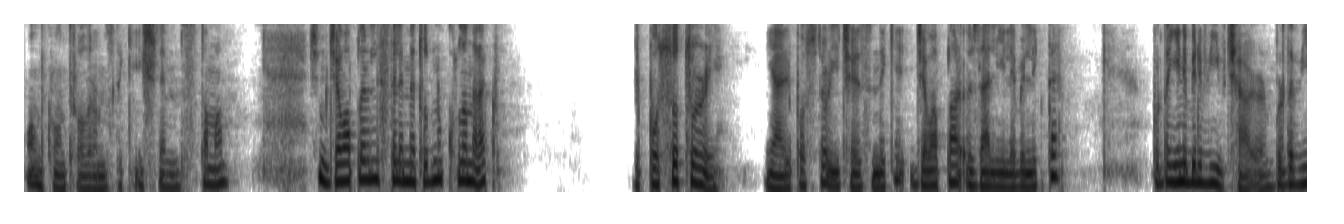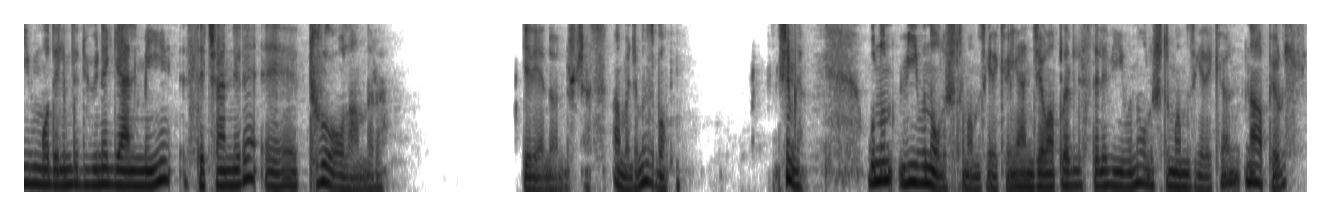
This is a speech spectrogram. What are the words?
Home controller'ımızdaki işlemimiz tamam. Şimdi cevapları listele metodunu kullanarak repository yani repository içerisindeki cevaplar özelliğiyle birlikte burada yeni bir view çağırıyorum. Burada view modelimde düğüne gelmeyi seçenlere e, true olanları geriye döndüreceğiz. Amacımız bu. Şimdi bunun view'ını oluşturmamız gerekiyor. Yani cevapları listele view'ını oluşturmamız gerekiyor. Ne yapıyoruz?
